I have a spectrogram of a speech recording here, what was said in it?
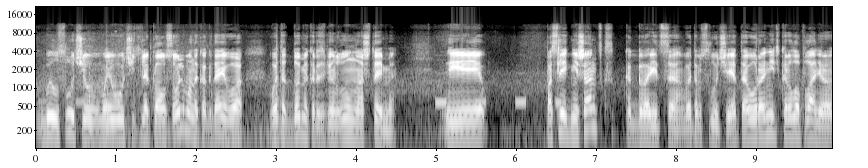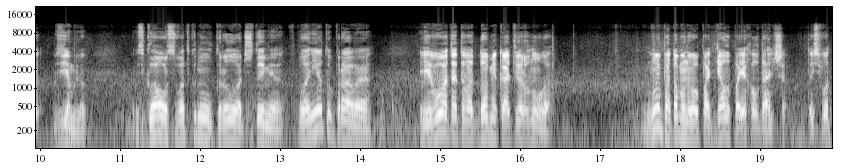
был случай у моего учителя Клауса Ольмана, когда его в этот домик развернул на штемме. И последний шанс, как говорится, в этом случае, это уронить крыло планера в землю. То есть Клаус воткнул крыло от штемми в планету правое, и его от этого домика отвернуло. Ну и потом он его поднял и поехал дальше. То есть вот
